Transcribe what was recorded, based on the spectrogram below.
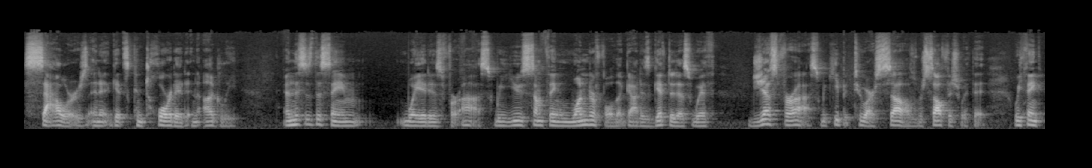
sours and it gets contorted and ugly. And this is the same way it is for us. We use something wonderful that God has gifted us with just for us. We keep it to ourselves. We're selfish with it. We think,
